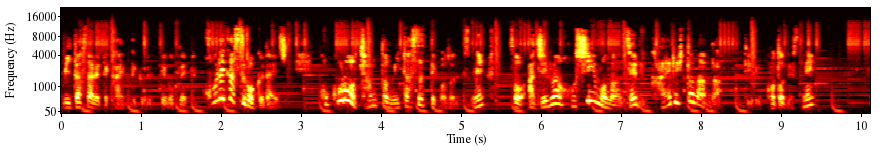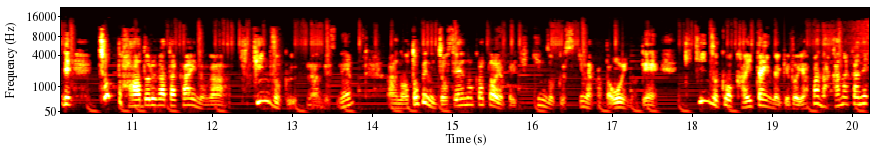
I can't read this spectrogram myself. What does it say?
満たされて帰ってくるっていうことで、これがすごく大事。心をちゃんと満たすってことですね。そう、あ、自分は欲しいものは全部買える人なんだっていうことですね。で、ちょっとハードルが高いのが、貴金属なんですね。あの、特に女性の方はやっぱり貴金属好きな方多いので、貴金属を買いたいんだけど、やっぱなかなかね、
